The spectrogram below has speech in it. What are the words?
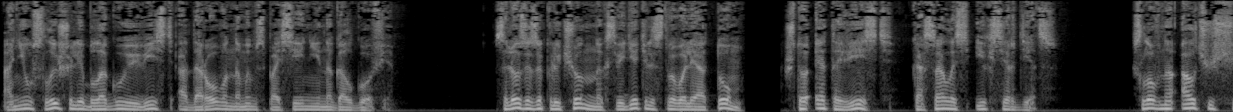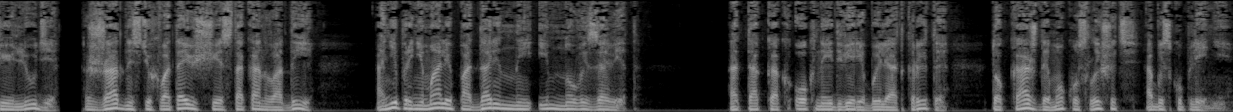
Они услышали благую весть о дарованном им спасении на Голгофе. Слезы заключенных свидетельствовали о том, что эта весть касалась их сердец. Словно алчущие люди, с жадностью хватающие стакан воды, они принимали подаренный им Новый Завет. А так как окна и двери были открыты, то каждый мог услышать об искуплении.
